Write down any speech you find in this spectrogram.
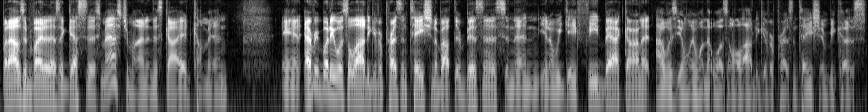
But I was invited as a guest to this mastermind, and this guy had come in and everybody was allowed to give a presentation about their business and then you know we gave feedback on it. I was the only one that wasn't allowed to give a presentation because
